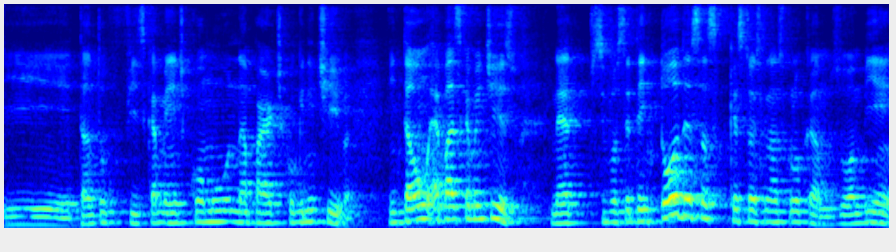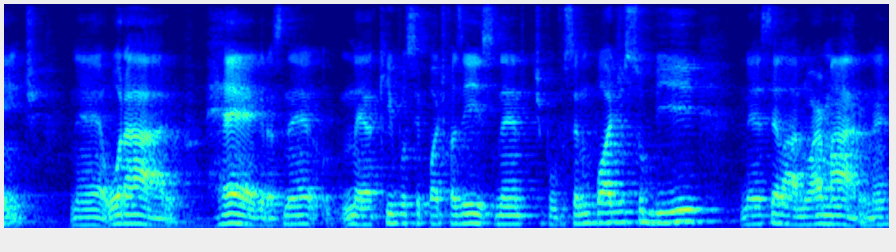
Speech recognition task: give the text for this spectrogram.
E tanto fisicamente como na parte cognitiva. Então é basicamente isso. né, se você tem todas essas questões que nós colocamos, o ambiente, né, horário, regras, né, né, aqui você pode fazer isso, né, tipo, você não pode subir né, sei lá, no armário, né?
